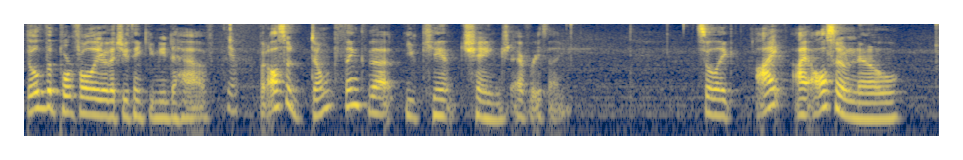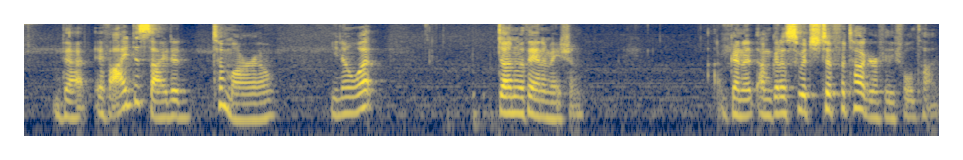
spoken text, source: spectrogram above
build the portfolio that you think you need to have. Yep. But also, don't think that you can't change everything. So like I I also know that if I decided tomorrow, you know what? Done with animation. I'm gonna I'm gonna switch to photography full time.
